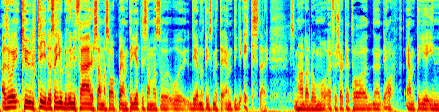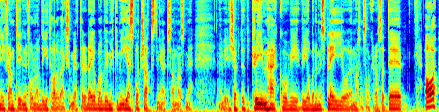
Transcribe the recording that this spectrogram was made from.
alltså det var en kul tid och sen gjorde vi ungefär samma sak på MTG tillsammans och, och drev någonting som hette MTGX där. Som handlade om att försöka ta ja, MTG in i framtiden i form av digitala verksamheter. Och där jobbar vi mycket med e-sportsatsningar tillsammans med när vi köpte upp DreamHack och vi, vi jobbade med Splay och en massa saker. Så att ja,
